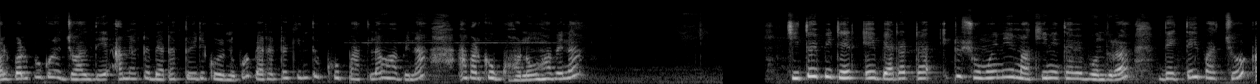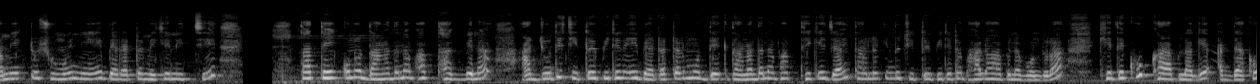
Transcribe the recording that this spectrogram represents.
অল্প অল্প করে জল দিয়ে আমি একটা ব্যাটার তৈরি করে নেব। ব্যাটারটা কিন্তু খুব পাতলাও হবে না, আবার খুব ঘনও হবে না। চিতই পিঠের এই ব্যাটারটা একটু সময় নিয়ে মাখিয়ে নিতে হবে বন্ধুরা। দেখতেই পাচ্ছ, আমি একটু সময় নিয়ে ব্যাটারটা মেখে নিচ্ছি। তাতে কোনো দানা দানা ভাব থাকবে না। আর যদি চিতই পিঠের এই ব্যাটারটার মধ্যে দানা দানা ভাব থেকে যায়, তাহলে কিন্তু চিতই পিঠেটা ভালো হবে না বন্ধুরা। খেতে খুব খারাপ লাগে। আর দেখো,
